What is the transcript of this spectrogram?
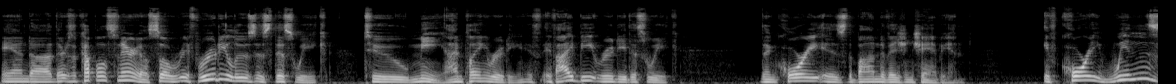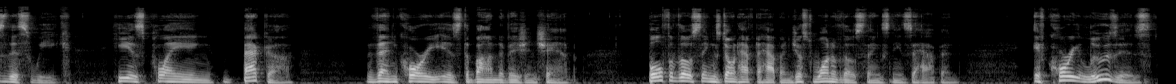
and uh, there's a couple of scenarios. So if Rudy loses this week to me, I'm playing Rudy. If if I beat Rudy this week, then Corey is the Bond Division champion. If Corey wins this week, he is playing Becca, then Corey is the Bond Division champ. Both of those things don't have to happen, just one of those things needs to happen. If Corey loses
